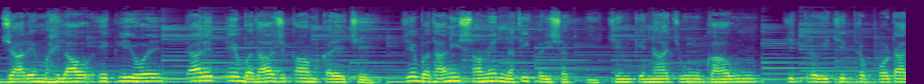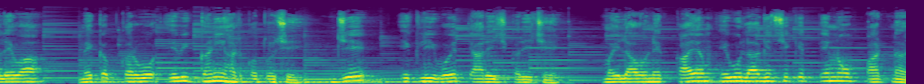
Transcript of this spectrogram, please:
જ્યારે મહિલાઓ એકલી હોય, ત્યારે તે બધા જ કામ કરે છે. જે બધાની સામે નથી કરી શકતી. જેમ કે નાચવું, ગાવું, ચિત્ર વિચિત્ર ફોટા લેવા મેકઅપ કરવો એવી ઘણી હરકતો છે, જે એકલી હોય ત્યારે જ કરે છે. મહિલાઓને કાયમ એવું લાગે છે કે તેનો પાર્ટનર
